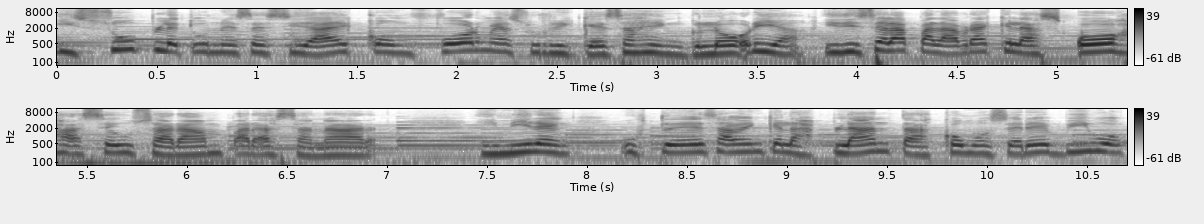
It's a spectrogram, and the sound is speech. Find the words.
y suple tus necesidades conforme a sus riquezas en gloria. Y dice la palabra que las hojas se usarán para sanar. Y miren, ustedes saben que las plantas como seres vivos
